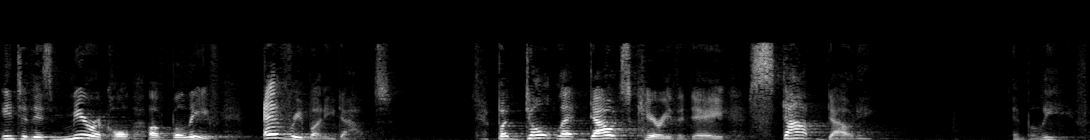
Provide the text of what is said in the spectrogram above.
into this miracle of belief. Everybody doubts. But don't let doubts carry the day. Stop doubting and believe.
